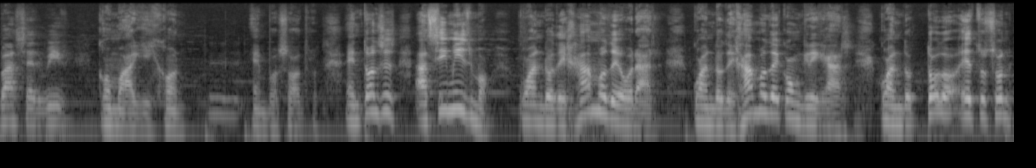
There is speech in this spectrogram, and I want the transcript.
va a servir como aguijón en vosotros. Entonces, asimismo, cuando dejamos de orar, cuando dejamos de congregar, cuando todo estos son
